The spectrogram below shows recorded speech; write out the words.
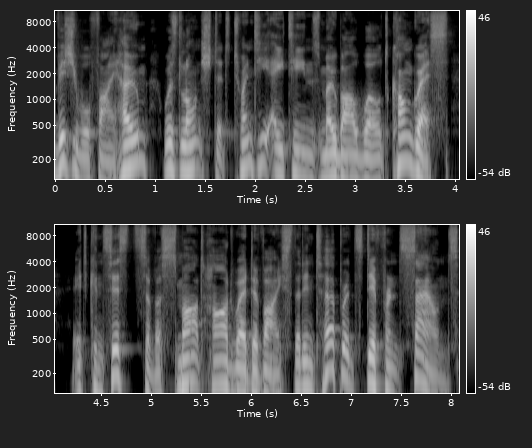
Visualfy Home was launched at 2018's Mobile World Congress. It consists of a smart hardware device that interprets different sounds,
